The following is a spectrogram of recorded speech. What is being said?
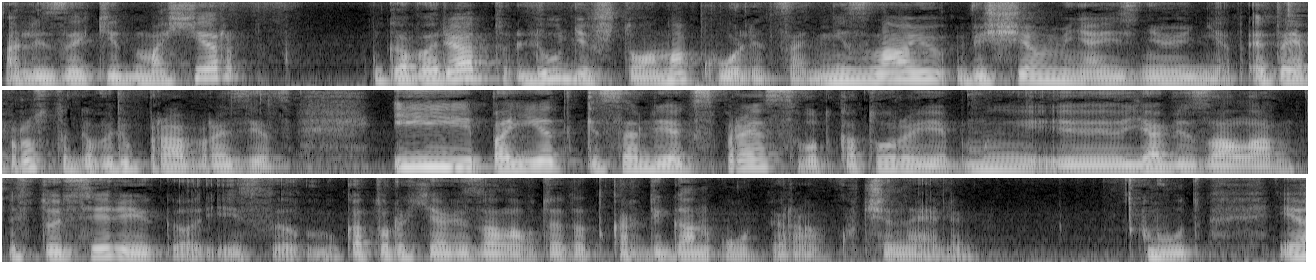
Ализа Кид Махер Говорят люди, что она колется. Не знаю, вещей у меня из нее нет. Это я просто говорю про образец. И пайетки с Алиэкспресс, вот которые мы, э, я вязала из той серии, из которых я вязала вот этот кардиган Opera Cucinelli. Вот. И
